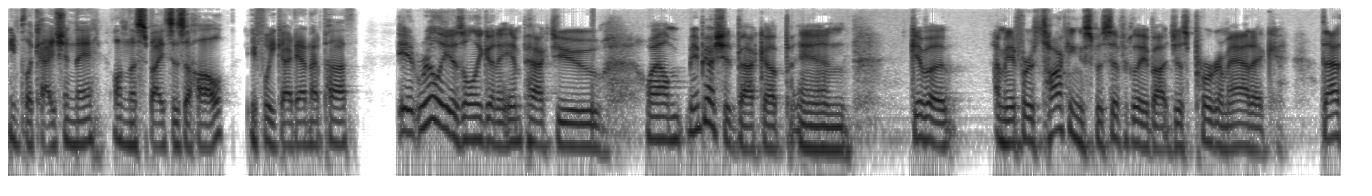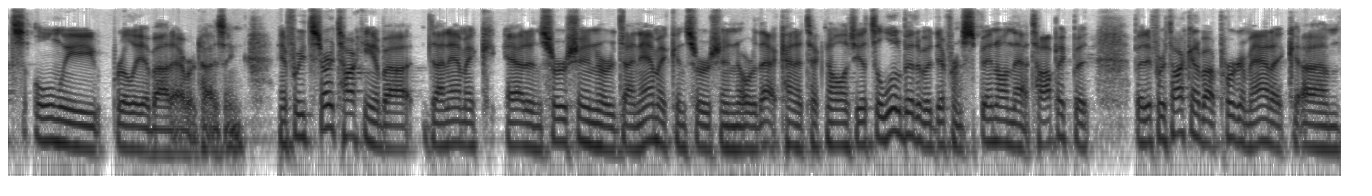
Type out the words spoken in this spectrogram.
implication there on the space as a whole if we go down that path? It really is only going to impact you. Well, maybe I should back up and give a. I mean, if we're talking specifically about just programmatic, that's only really about advertising. If we start talking about dynamic ad insertion or dynamic insertion or that kind of technology, it's a little bit of a different spin on that topic. But but if we're talking about programmatic, um,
